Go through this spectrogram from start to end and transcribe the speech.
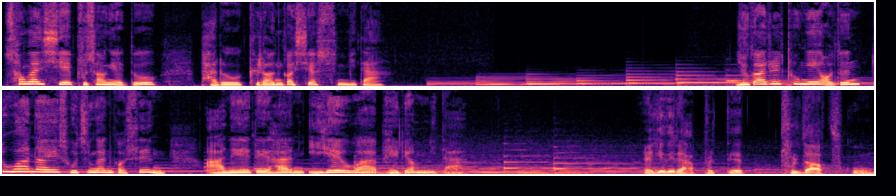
성한 씨의 부성에도 바로 그런 것이었습니다. 육아를 통해 얻은 또 하나의 소중한 것은 아내에 대한 이해와 배려입니다. 아기들이 아플 때 둘 다 아프고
